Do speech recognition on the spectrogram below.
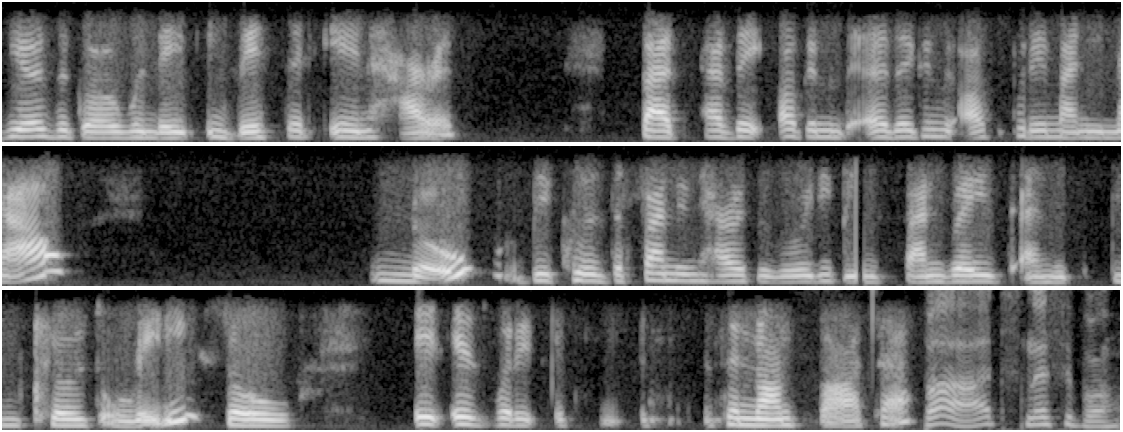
years ago when they invested in Harith. But have they are, going, are they going to be asked to put in money now? No, because the fund in Harith has already been fundraised and it's been closed already. So it is what it, it's, it's a non-starter. But Nesipo,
